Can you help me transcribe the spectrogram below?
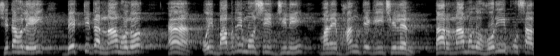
সেটা হলে এই, ব্যক্তিটার নাম হলো হ্যাঁ ওই বাবরি মসজিদ যিনি মানে ভাঙতে গিয়েছিলেন, তার নাম হলো হরিপ্রসাদ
